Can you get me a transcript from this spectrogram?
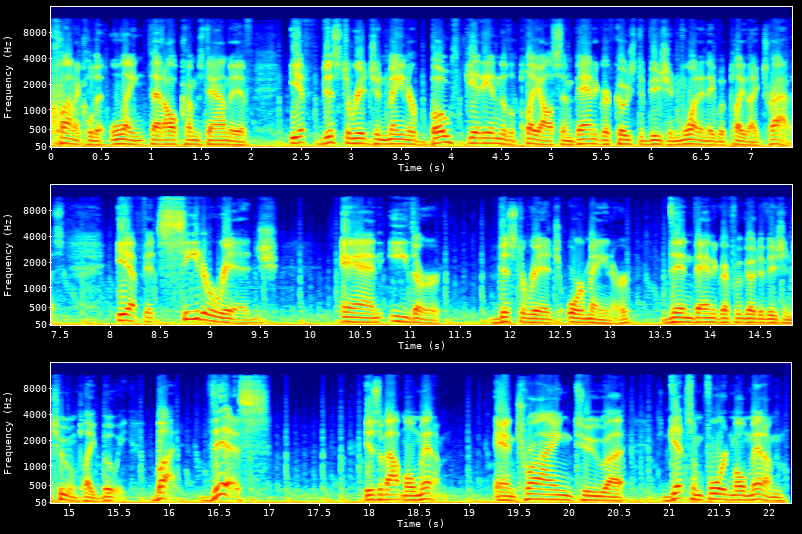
chronicled at length. That all comes down to if if Vista Ridge and Manor both get into the playoffs and Vandegrift goes Division One, and they would play Lake Travis. If it's Cedar Ridge and either Vista Ridge or Manor, then Vandegrift would go Division Two and play Bowie. But this is about momentum and trying to uh, get some forward momentum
